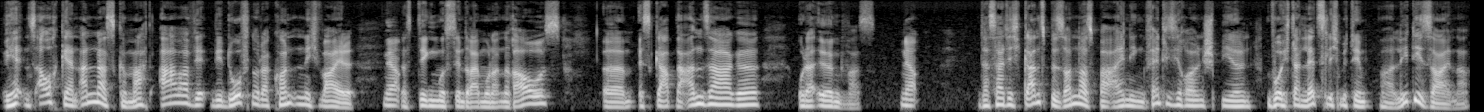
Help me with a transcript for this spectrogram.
Wir hätten es auch gern anders gemacht, aber wir, wir durften oder konnten nicht, weil ja. das Ding musste in drei Monaten raus, ähm, es gab eine Ansage oder irgendwas. Ja. Das hatte ich ganz besonders bei einigen Fantasy-Rollenspielen, wo ich dann letztlich mit dem Lead-Designer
